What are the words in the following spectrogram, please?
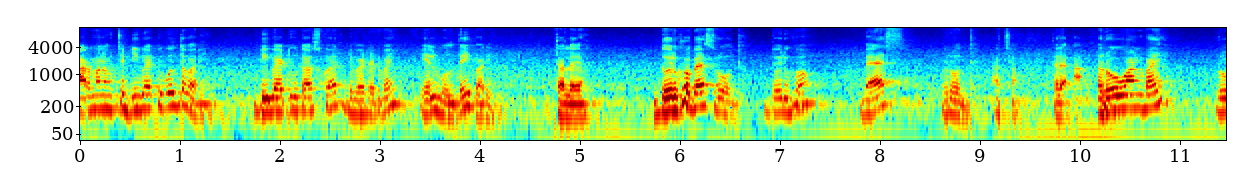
আর মানে হচ্ছে ডি বাই টু বলতে পারি। ডি বাই টু তার স্কোয়ার ডিভাইডেড বাই এল বলতেই পারি। তাহলে দৈর্ঘ্য ব্যাস রোধ, দৈর্ঘ্য ব্যাস রোধ। আচ্ছা তাহলে rho one by rho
